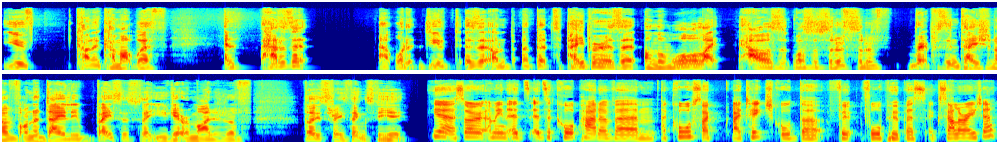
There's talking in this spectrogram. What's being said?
you've kind of come up with. And how does it, uh, what do you, is it on a bits of paper? Is it on the wall? Like how is it, what's the sort of, sort of representation of on a daily basis that you get reminded of those three things for you? Yeah, so I mean, it's it's a core part of um, a course I, I teach called the For Purpose Accelerator,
